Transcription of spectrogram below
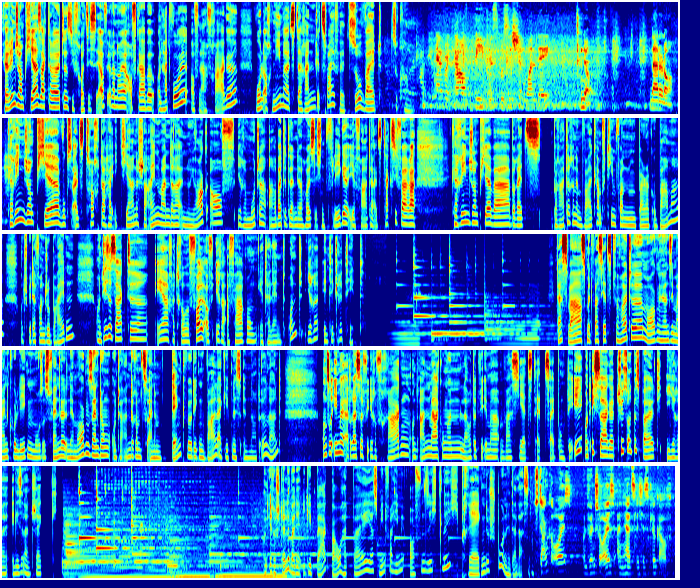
Karine Jean-Pierre sagte heute, sie freut sich sehr auf ihre neue Aufgabe und hat wohl auf Nachfrage wohl auch niemals daran gezweifelt, so weit zu kommen. No. Not at all. Karine Jean-Pierre wuchs als Tochter haitianischer Einwanderer in New York auf. Ihre Mutter arbeitete in der häuslichen Pflege, ihr Vater als Taxifahrer. Karine Jean-Pierre war bereits Beraterin im Wahlkampfteam von Barack Obama und später von Joe Biden. Und diese sagte, er vertraue voll auf ihre Erfahrung, ihr Talent und ihre Integrität. Das war's mit Was jetzt für heute. Morgen hören Sie meinen Kollegen Moses Fendel in der Morgensendung unter anderem zu einem denkwürdigen Wahlergebnis in Nordirland. Unsere E-Mail-Adresse für Ihre Fragen und Anmerkungen lautet wie immer wasjetzt.zeit.de und ich sage Tschüss und bis bald, Ihre Elise Landcheck. Und ihre Stelle bei der IG Bergbau hat bei Jasmin Fahimi offensichtlich prägende Spuren hinterlassen. Ich danke euch und wünsche euch ein herzliches Glück auf.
